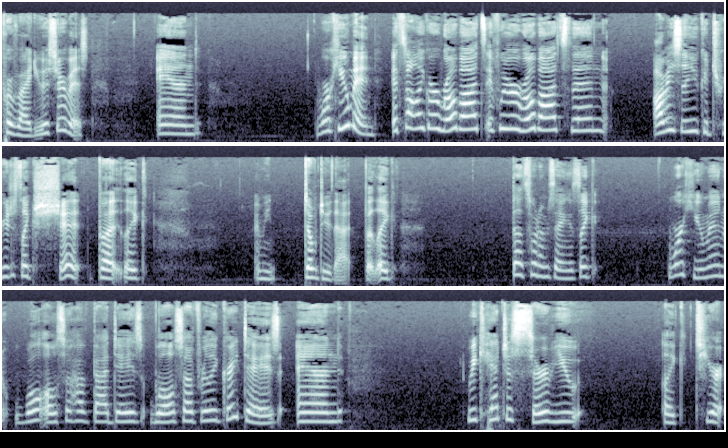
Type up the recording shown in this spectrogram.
provide you a service. And we're human. It's not like we're robots. If we were robots, then obviously you could treat us like shit. But like, I mean, don't do that. But like, that's what I'm saying. It's like we're human. We'll also have bad days. We'll also have really great days, and we can't just serve you like to your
